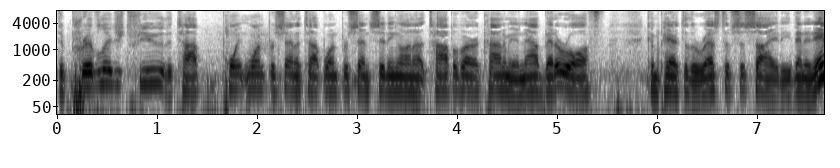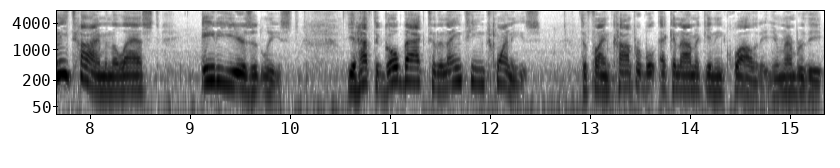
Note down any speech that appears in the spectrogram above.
The privileged few, the top 0.1%, the top 1% sitting on top of our economy, are now better off compared to the rest of society than at any time in the last 80 years at least. You have to go back to the 1920s to find comparable economic inequality. You remember the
